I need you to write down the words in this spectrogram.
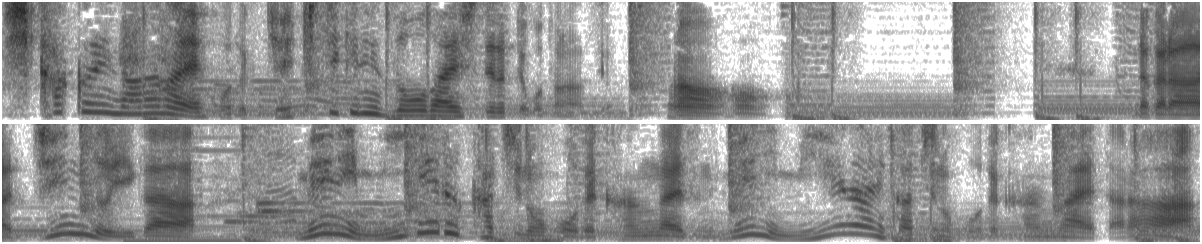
比較にならないほど劇的に増大してるってことなんですよ。だから人類が目に見える価値の方で考えずに目に見えない価値の方で考えたら、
